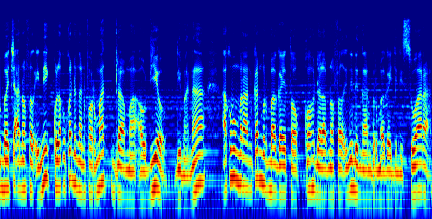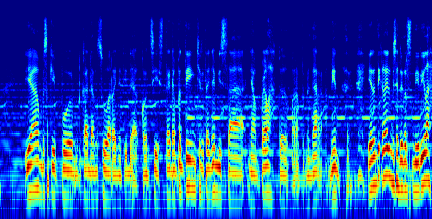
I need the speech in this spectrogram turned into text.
pembacaan novel ini kulakukan dengan format drama audio di mana aku memerankan berbagai tokoh dalam novel ini dengan berbagai jenis suara ya meskipun kadang suaranya tidak konsisten yang penting ceritanya bisa nyampe lah ke para pendengar. Amin. Ya nanti kalian bisa dengar sendirilah.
